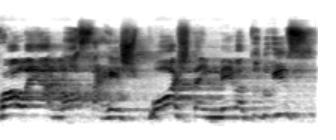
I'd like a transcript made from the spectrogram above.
Qual é a nossa resposta em meio a tudo isso?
